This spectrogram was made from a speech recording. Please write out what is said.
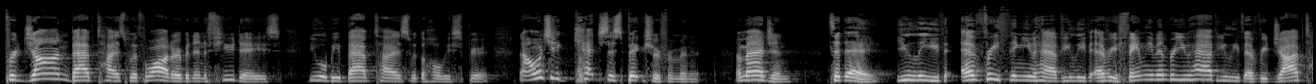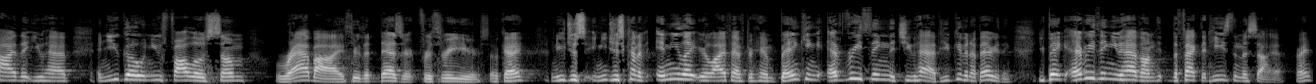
For John baptized with water, but in a few days you will be baptized with the Holy Spirit. Now, I want you to catch this picture for a minute. Imagine today, you leave everything you have. You leave every family member you have. You leave every job tie that you have. And you go and you follow some rabbi through the desert for three years, okay? And you just, and you just kind of emulate your life after him, banking everything that you have. You've given up everything. You bank everything you have on the fact that he's the Messiah, right?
